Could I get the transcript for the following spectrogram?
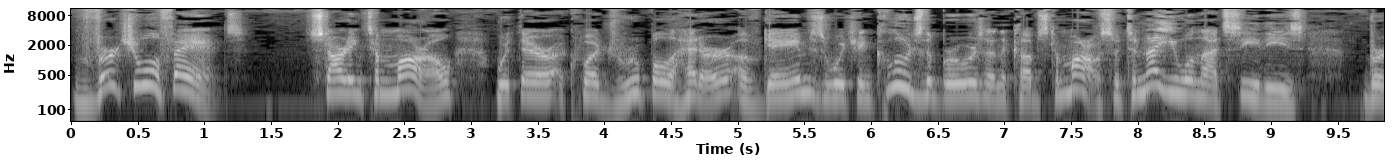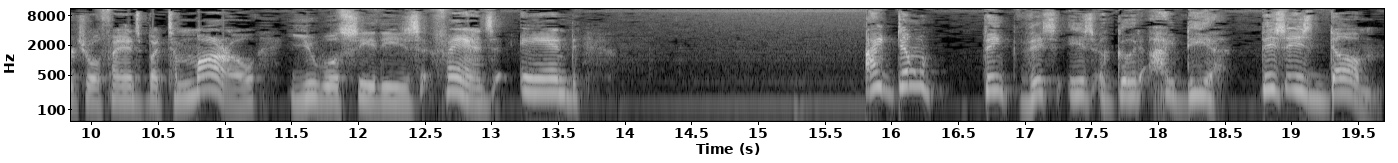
virtual fans starting tomorrow with their quadruple header of games, which includes the Brewers and the Cubs tomorrow. So tonight you will not see these virtual fans, but tomorrow you will see these fans. And I don't think this is a good idea. This is dumb.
